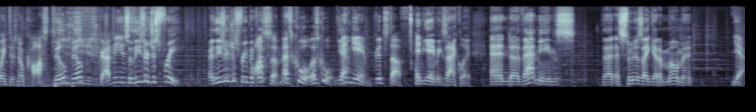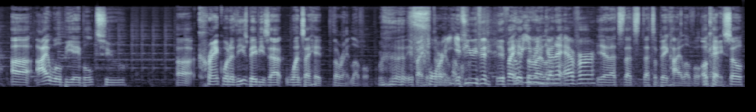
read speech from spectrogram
Wait, there's no cost. Build- build- You just grab these. So these are just free. And these are just free because awesome. That's cool. That's cool. Yeah. End game. Good stuff. end game exactly. And uh, that means that as soon as I get a moment, Yeah. uh, I will be able to uh, crank one of these babies out once I hit the right level. if I hit the right level. if you even. if I hit the even right gonna level. ever. Yeah, that's that's that's a big high level. Okay, Yeah. so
